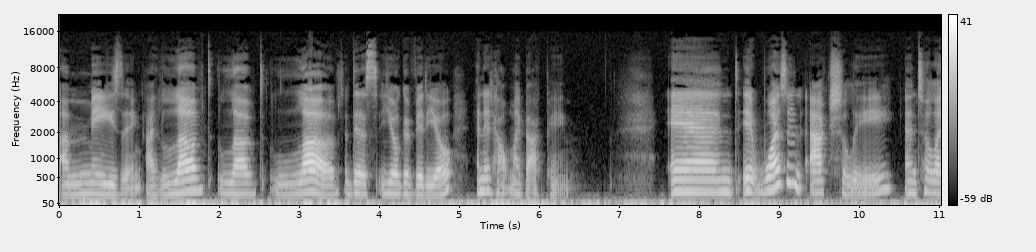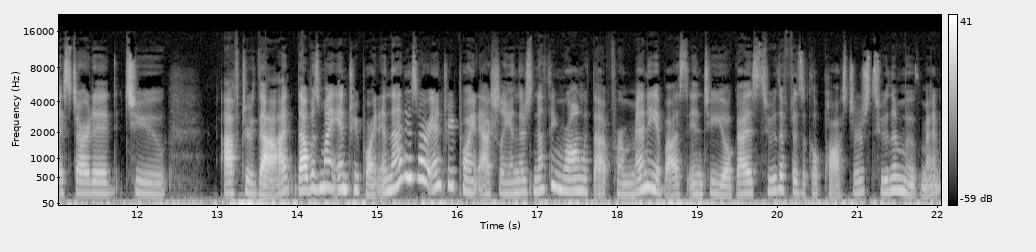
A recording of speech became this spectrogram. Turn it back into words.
amazing. I loved, loved, loved this yoga video, and it helped my back pain. And it wasn't actually until I started to, after that, that was my entry point. And that is our entry point, actually. And there's nothing wrong with that for many of us into yoga, is through the physical postures, through the movement.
